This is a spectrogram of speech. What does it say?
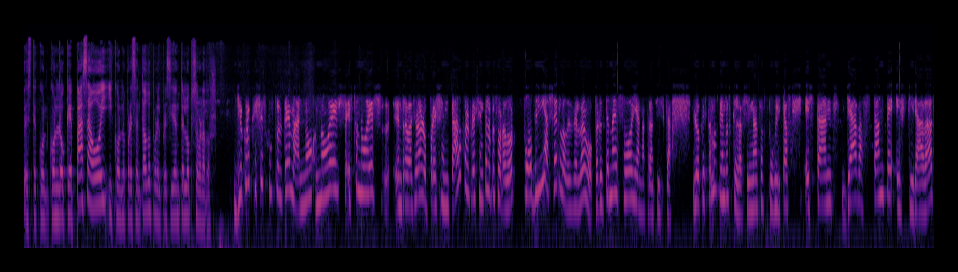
Este, con, con lo que pasa hoy y con lo presentado por el presidente López Obrador. Yo creo que ese es justo el tema. No, no es, esto no es en relación a lo presentado por el presidente López Obrador. Podría serlo, desde luego, pero el tema es hoy, Ana Francisca. Lo que estamos viendo es que las finanzas públicas están ya bastante estiradas.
